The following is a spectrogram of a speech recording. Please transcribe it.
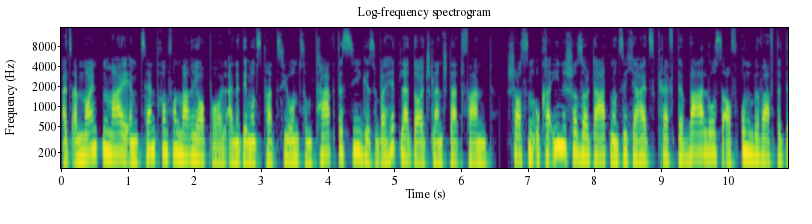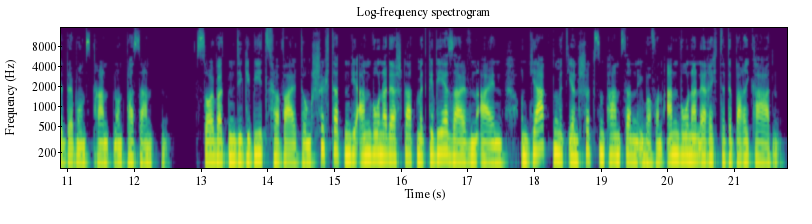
Als am 9. Mai im Zentrum von Mariupol eine Demonstration zum Tag des Sieges über Hitler-Deutschland stattfand, schossen ukrainische Soldaten und Sicherheitskräfte wahllos auf unbewaffnete Demonstranten und Passanten, säuberten die Gebietsverwaltung, schüchterten die Anwohner der Stadt mit Gewehrsalven ein und jagten mit ihren Schützenpanzern über von Anwohnern errichtete Barrikaden.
